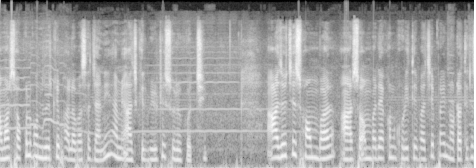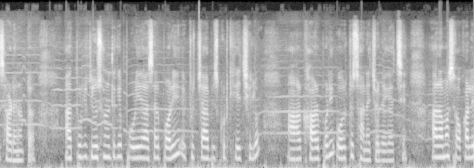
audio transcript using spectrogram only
আমার সকল বন্ধুদেরকে ভালোবাসা জানিয়ে আমি আজকের ভিডিওটি শুরু করছি। আজ হচ্ছে সোমবার, আর সোমবারে এখন ঘড়িতে বাজে প্রায় নটা থেকে সাড়ে নটা। আর তুলি টিউশন থেকে পড়ে আসার পরেই একটু চা বিস্কুট খেয়েছিল, আর খাওয়ার পরেই ও একটু সানে চলে গেছে। আর আমার সকালে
